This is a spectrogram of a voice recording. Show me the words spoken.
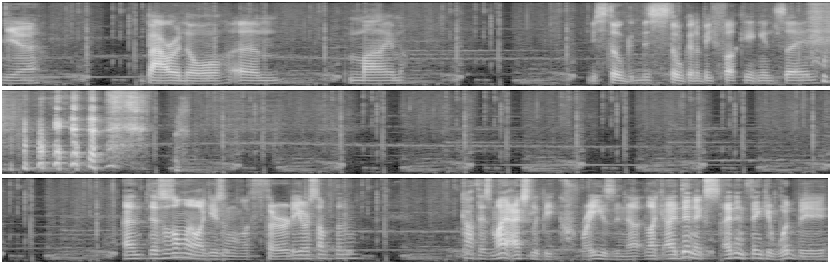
Yeah. Baron or um, Mime? You still this is still gonna be fucking insane. And this is only like using like 30 or something. God, this might actually be crazy now. Like I didn't ex I didn't think it would be.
